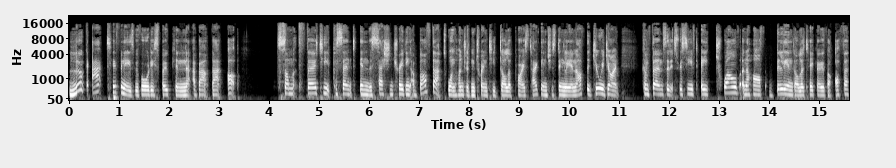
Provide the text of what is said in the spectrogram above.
Look at Tiffany's. We've already spoken about that up some 30% in the session, trading above that $120 price tag. Interestingly enough, the jewelry giant confirms that it's received a $12.5 billion takeover offer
